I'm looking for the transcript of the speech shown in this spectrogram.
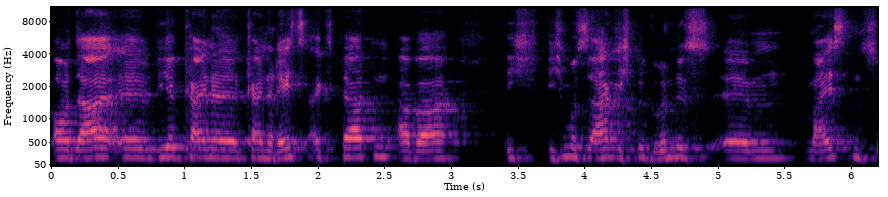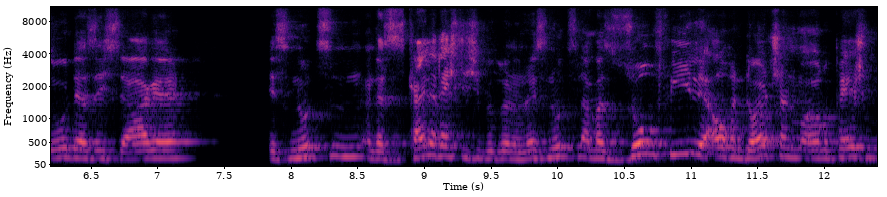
auch da äh, wir keine, keine Rechtsexperten, aber ich, ich muss sagen, ich begründe es ähm, meistens so, dass ich sage, es nutzen, und das ist keine rechtliche Begründung, es nutzen aber so viele auch in Deutschland im europäischen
